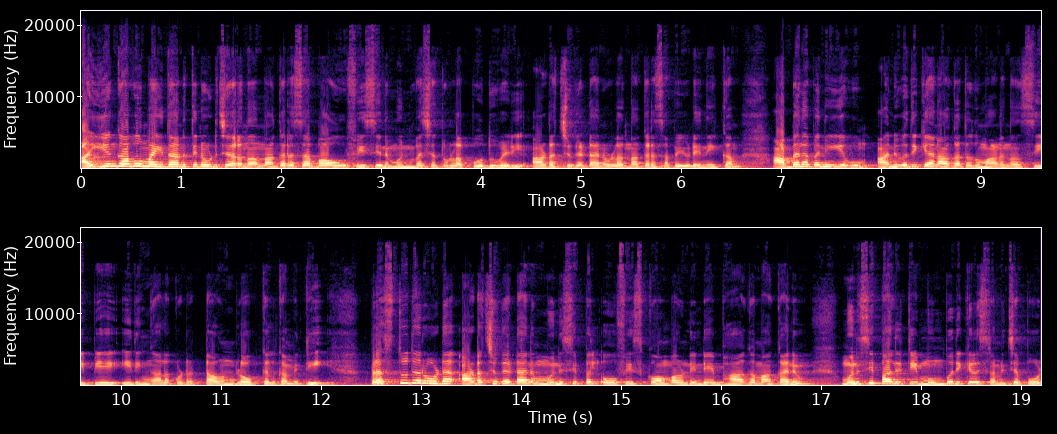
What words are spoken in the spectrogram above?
അയ്യങ്കാവ് മൈതാനത്തിനോട് ചേർന്ന നഗരസഭാ ഓഫീസിന് മുൻവശത്തുള്ള പൊതുവഴി അടച്ചുകെട്ടാനുള്ള നഗരസഭയുടെ നീക്കം അപലപനീയവും അനുവദിക്കാനാകാത്തതുമാണെന്ന് C P I Irinjalakuda town local committee. പ്രസ്തുത റോഡ് അടച്ചുകെട്ടാനും മുനിസിപ്പൽ ഓഫീസ് കോമ്പൗണ്ടിന്റെ ഭാഗമാക്കാനും മുനിസിപ്പാലിറ്റി മുമ്പൊരിക്കൽ ശ്രമിച്ചപ്പോൾ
